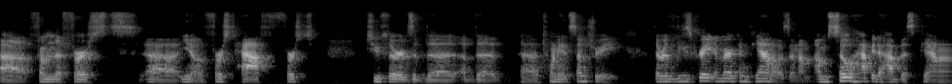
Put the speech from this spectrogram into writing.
uh, from the first uh, you know first half, first two thirds of the of the 20th uh, century. There were these great American pianos, and I'm I'm so happy to have this piano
